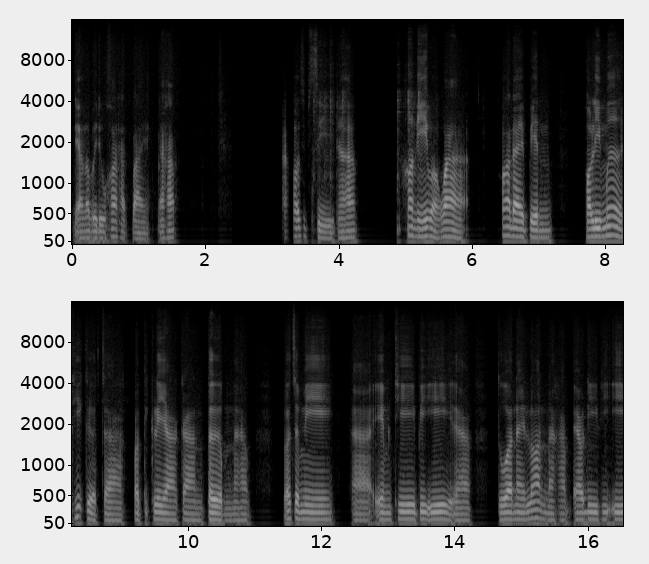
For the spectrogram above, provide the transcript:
เดี๋ยวเราไปดูข้อถัดไปนะครับอะข้อ 14 นะครับ ข้อนี้บอกว่าข้อใดเป็นพอลิเมอร์ที่เกิดจากปฏิกิริยาการเติมนะครับ ก็จะมีอ่า MTBE นะครับ ตัวไนลอนนะครับ LDPE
